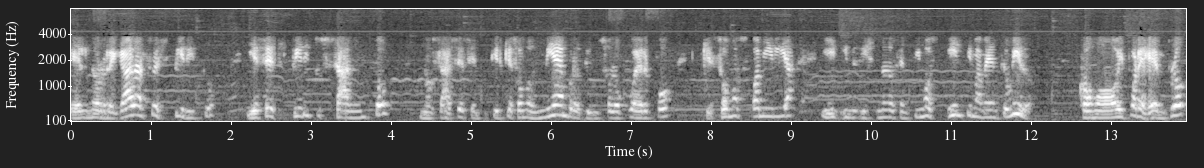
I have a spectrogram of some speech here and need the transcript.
Él nos regala su espíritu y ese Espíritu Santo nos hace sentir que somos miembros de un solo cuerpo, que somos familia y, nos sentimos íntimamente unidos. Como hoy, por ejemplo,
